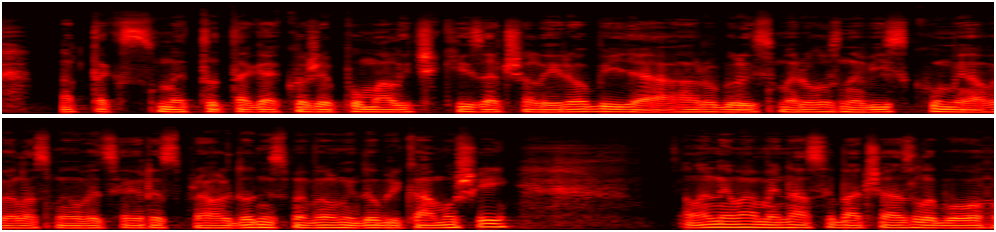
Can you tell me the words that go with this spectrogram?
a tak sme to tak akože pomaličky začali robiť a robili sme rôzne výskumy a veľa sme o veciach rozprávali. Dodnes sme veľmi dobrí kamoši, ale nemáme na seba čas, lebo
